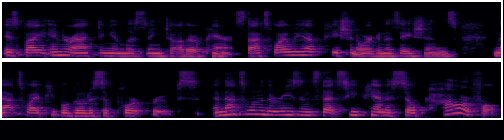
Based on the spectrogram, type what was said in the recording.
is by interacting and listening to other parents. That's why we have patient organizations. And that's why people go to support groups. And that's one of the reasons that CPN is so powerful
